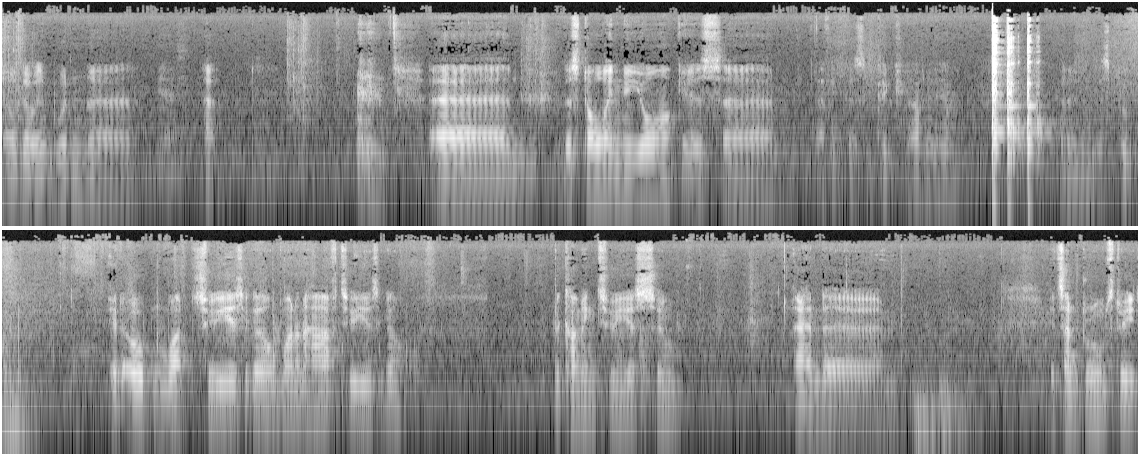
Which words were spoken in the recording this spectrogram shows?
You know, those wooden. Uh. Uh, the store in New York is, uh, I think there's a picture of it here uh, in this book. It opened, what, two years ago? One and a half, two years ago? Becoming two years soon. And um it's on Broome Street.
